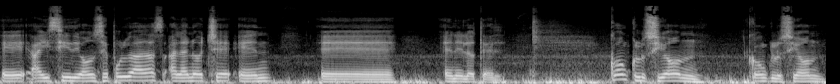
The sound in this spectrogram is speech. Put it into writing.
eh, ahí sí de 11 pulgadas a la noche en, eh, en el hotel. Conclusión, conclusión,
